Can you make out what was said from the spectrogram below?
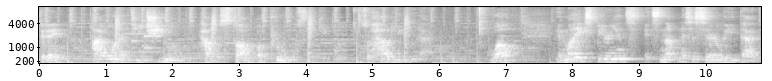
Today, I want to teach you how to stop approval seeking. So how do you do that? Well, in my experience, it's not necessarily that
